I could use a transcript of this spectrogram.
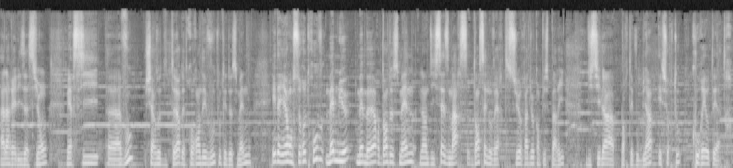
à la réalisation. Merci euh, à vous, chers auditeurs, d'être au rendez-vous toutes les deux semaines. Et d'ailleurs, on se retrouve même lieu, même heure, dans deux semaines, lundi 16 mars, dans scène ouverte sur Radio Campus Paris. D'ici là, portez-vous bien et surtout, courez au théâtre.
